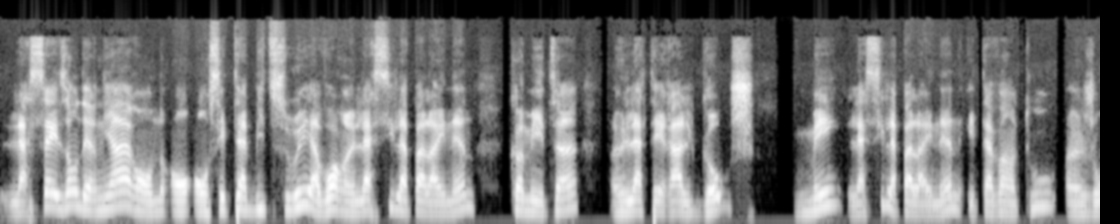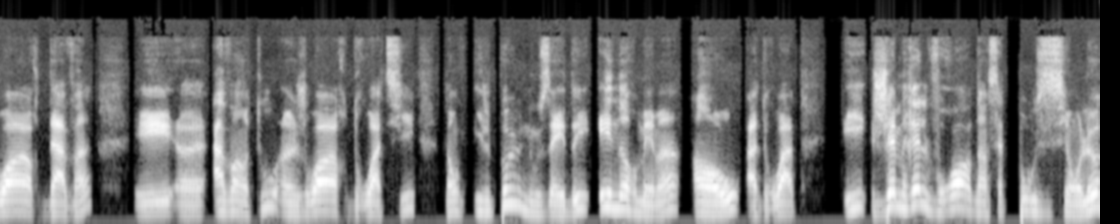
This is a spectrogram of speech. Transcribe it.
la saison dernière, on, s'est habitué à voir un Lassie Lapalainen comme étant un latéral gauche, mais Lassie Lapalainen est avant tout un joueur d'avant et euh, avant tout un joueur droitier. Donc, il peut nous aider énormément en haut à droite. Et j'aimerais le voir dans cette position-là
